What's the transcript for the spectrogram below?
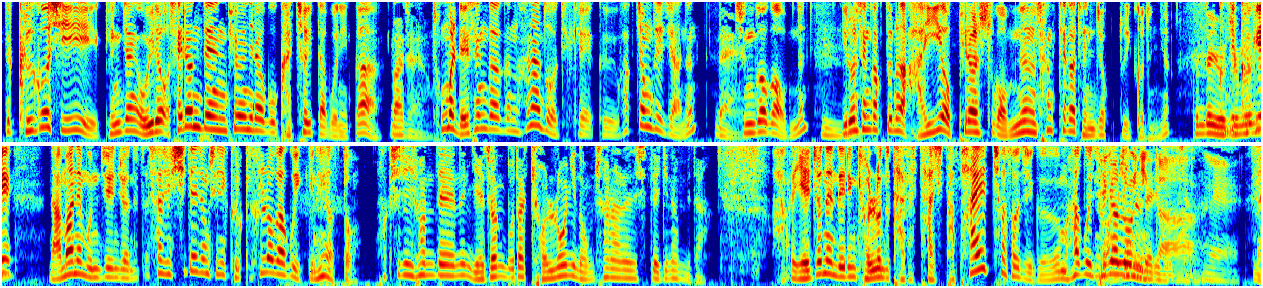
근데 그것이 굉장히 오히려 세련된 표현이라고 갇혀 있다 보니까 맞아요. 정말 내 생각은 하나도 어떻게 그 확정되지 않은 네. 증거가 없는 음. 이런 생각들은 아예 어필할 수가 없는 상태가 된 적도 있거든요. 근데 요즘은 그게 나만의 문제인 줄 알았는데 사실 시대 정신이 그렇게 흘러가고 있긴 해요 또. 확실히 현대는 예전보다 결론이 넘쳐나는 시대긴 합니다. 아, 그러니까 예전에 내린 결론도 다, 다시 다 파헤쳐서 지금 하고 있는 와중이니까. 예. 네.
